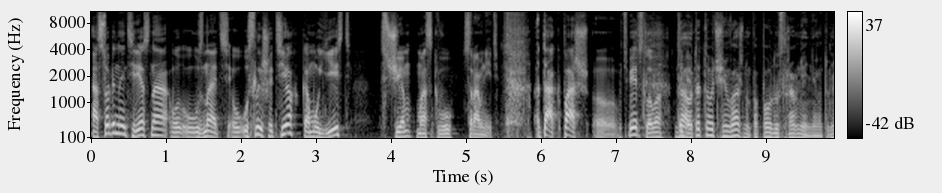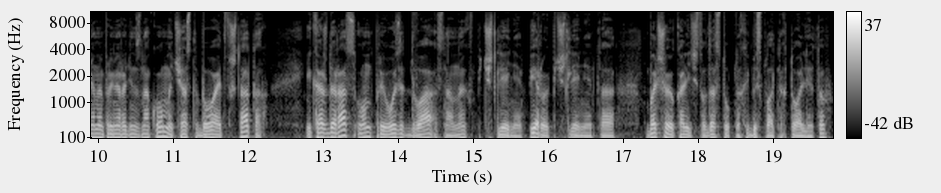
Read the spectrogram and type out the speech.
особенно интересно узнать, услышать тех, кому есть с чем Москву сравнить. Так, Паш, э, теперь слово Да, тебе. вот это очень важно по поводу сравнения. Вот у меня, например, один знакомый часто бывает в Штатах, и каждый раз он привозит два основных впечатления. Первое впечатление – это большое количество доступных и бесплатных туалетов.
